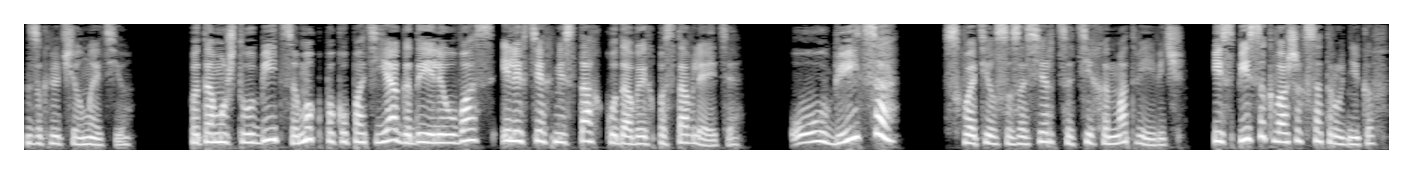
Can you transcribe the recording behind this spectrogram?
заключил Мэтью. Потому что убийца мог покупать ягоды или у вас, или в тех местах, куда вы их поставляете. Убийца? схватился за сердце Тихон Матвеевич. И список ваших сотрудников,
